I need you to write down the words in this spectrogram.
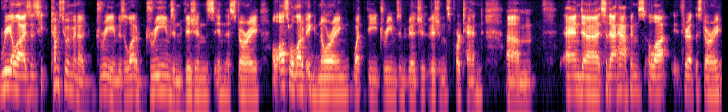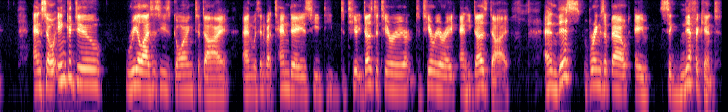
realizes he comes to him in a dream. There's a lot of dreams and visions in this story. Also, a lot of ignoring what the dreams and visions portend. Um, and uh, so that happens a lot throughout the story. And so Enkidu realizes he's going to die and within about 10 days he, he deter- does deteriorate and he does die and this brings about a significant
